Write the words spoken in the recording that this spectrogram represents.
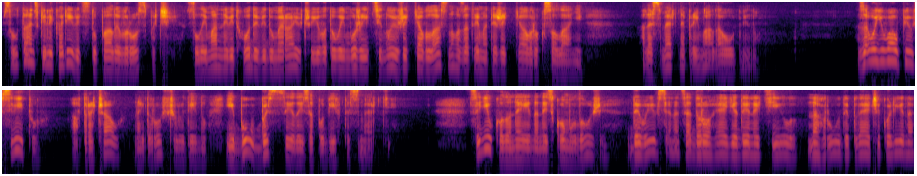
Султанські лікарі відступали в розпачі. Сулейман не відходив від умираючої, готовий, може, і ціною життя власного затримати життя в Роксолані, але смерть не приймала обміну. Завоював півсвіту, а втрачав найдорожчу людину і був безсилий запобігти смерті. Сидів коло неї на низькому ложі дивився на це дороге єдине тіло, на груди, плечі, коліна,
